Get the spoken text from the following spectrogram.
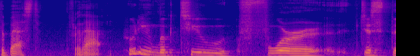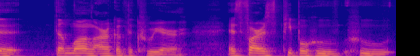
the best for that. Who do you look to for just the the long arc of the career, as far as people who who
